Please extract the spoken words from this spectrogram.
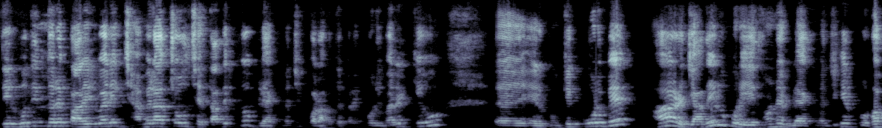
দীর্ঘদিন ধরে পারিবারিক ঝামেলা চলছে, তাদেরকেও ব্ল্যাক ম্যাজিক করা হতে পারে। পরিবারের কেউ এরকমটি করবে। আর যাদের উপরে এই ধরনের ব্ল্যাক ম্যাজিকের প্রভাব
